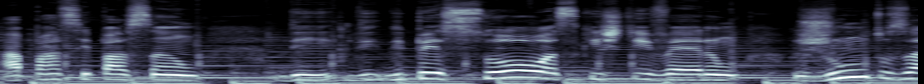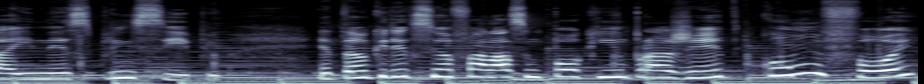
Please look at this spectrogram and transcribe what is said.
a participação de, de, de pessoas que estiveram juntos aí nesse princípio. Então eu queria que o senhor falasse um pouquinho para a gente como foi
